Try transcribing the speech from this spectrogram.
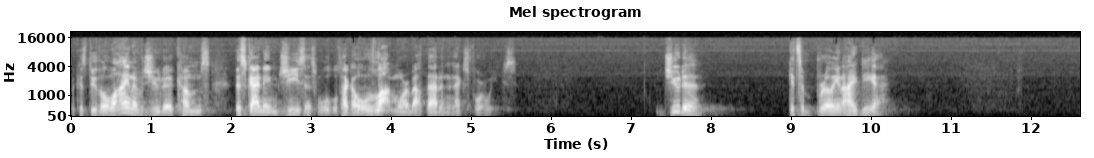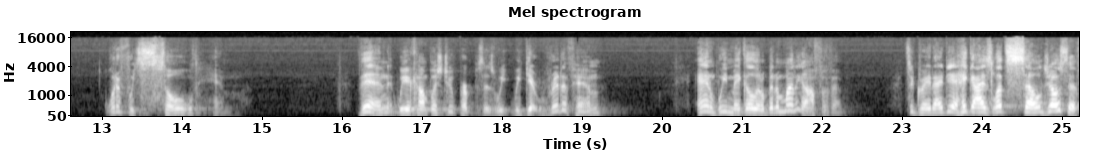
because through the line of Judah comes this guy named Jesus. We'll, we'll talk a lot more about that in the next four weeks. Judah gets a brilliant idea. What if we sold him? Then we accomplish two purposes. We, we get rid of him and we make a little bit of money off of him. It's a great idea. Hey guys, let's sell Joseph.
